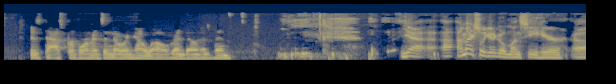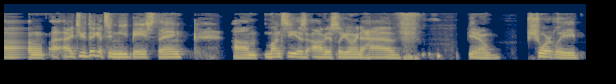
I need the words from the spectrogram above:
is past performance and knowing how well Rendon has been. Yeah, I'm actually going to go Muncy here. Um, I, I do think it's a need based thing. Um, Muncy is obviously going to have, you know, shortly.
